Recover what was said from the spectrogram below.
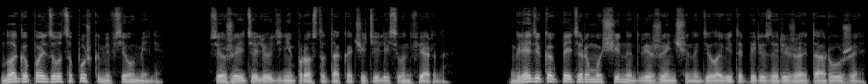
Благо, пользоваться пушками все умели. Все же эти люди не просто так очутились в инферно. Глядя, как пятеро мужчин и две женщины деловито перезаряжают оружие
